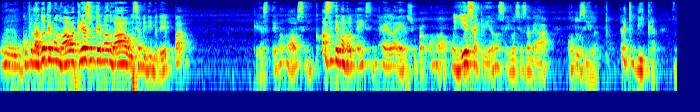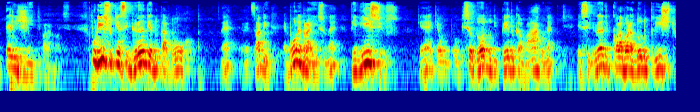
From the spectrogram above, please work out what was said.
o computador tem manual, a criança não tem manual. É medida. Epa, a criança tem manual, sim. Como assim tem manual? Tem, sim. Ela é o seu próprio manual. Conheça a criança e você saberá conduzi-la. Olha que dica inteligente para nós. Por isso que esse grande educador, né, sabe, é bom lembrar isso, né? Vinícius, que é, que é o, o pseudônimo de Pedro Camargo, né? Esse grande colaborador do Cristo,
